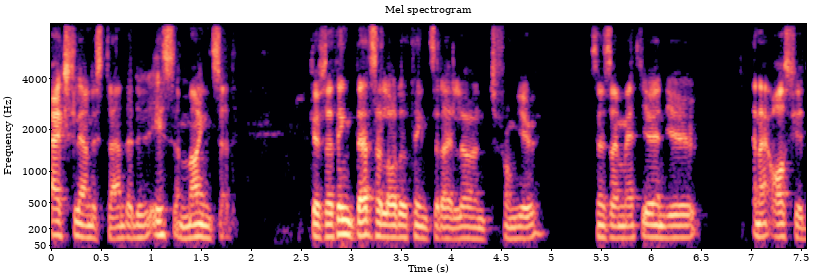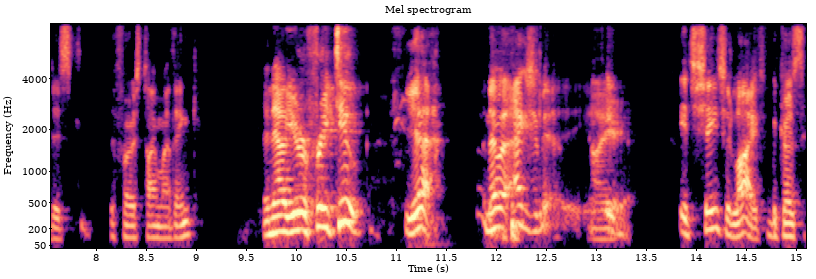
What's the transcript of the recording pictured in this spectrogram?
actually understand that it is a mindset. Because I think that's a lot of things that I learned from you since I met you and you and I asked you this the first time I think. And now you're a freak too. Yeah. No, actually it, it changed your life because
